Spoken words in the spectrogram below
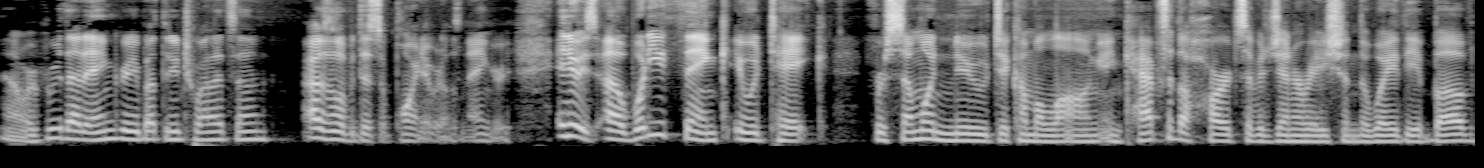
Now, were we that angry about the new Twilight Zone? I was a little bit disappointed, but I wasn't angry. Anyways, uh, what do you think it would take for someone new to come along and capture the hearts of a generation the way the above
